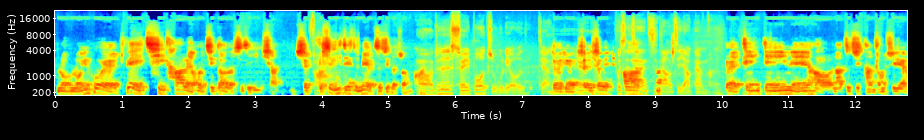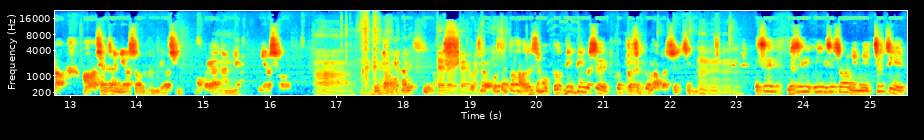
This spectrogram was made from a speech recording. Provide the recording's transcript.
容容易会被其他人会知道的事情影响，所以不是一直是没有自己的状况。哦，就是随波逐流这样。对对，所以所以不是真的知道自己要干嘛。对，听听音乐也好，那自己弹东西也好，哦，现在你有手很流行，我要弹你有手。啊，你懂我的意思吗？对对对，我懂。不是不好的事情，我不并并不是不不是不好的事情。嗯嗯嗯。可是可是意思说，你你自己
